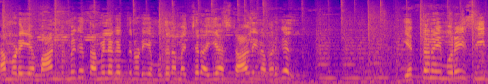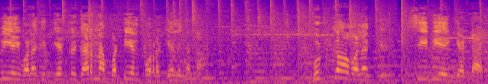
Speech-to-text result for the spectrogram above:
நம்முடைய மாண்புமிகு தமிழகத்தினுடைய முதலமைச்சர் ஐயா ஸ்டாலின் அவர்கள் எத்தனை முறை சிபிஐ வழக்கு கேட்டிருக்காரு? நான் பட்டியல் போடுற கேளுங்கண்ணா. குட்கா வழக்கு சிபிஐ கேட்டார்.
